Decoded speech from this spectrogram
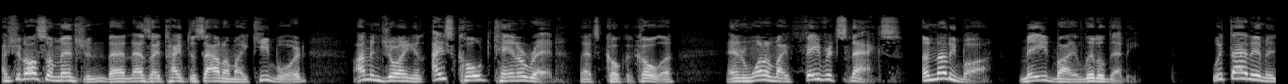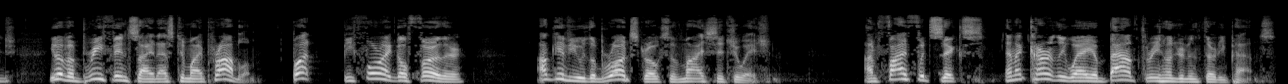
I should also mention that as I type this out on my keyboard, I'm enjoying an ice cold can of red, that's Coca Cola, and one of my favorite snacks, a nutty bar, made by Little Debbie. With that image, you have a brief insight as to my problem. But before I go further, I'll give you the broad strokes of my situation. I'm five foot six, and I currently weigh about 330 pounds.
